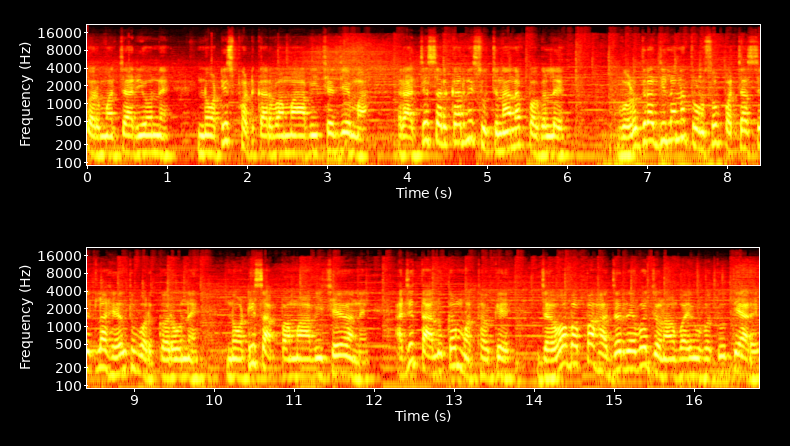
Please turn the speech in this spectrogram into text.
કર્મચારીઓને નોટિસ ફટકારવામાં આવી છે, જેમાં રાજ્ય સરકારની સૂચનાને પગલે વડોદરા જિલ્લાના ત્રણસો પચાસ જેટલા હેલ્થ વર્કરોને નોટિસ આપવામાં આવી છે અને આજે તાલુકા મથકે જવાબ આપવા હાજર રહેવા જણાવાયું હતું ત્યારે.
